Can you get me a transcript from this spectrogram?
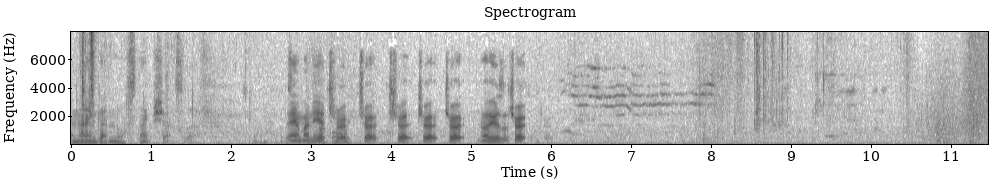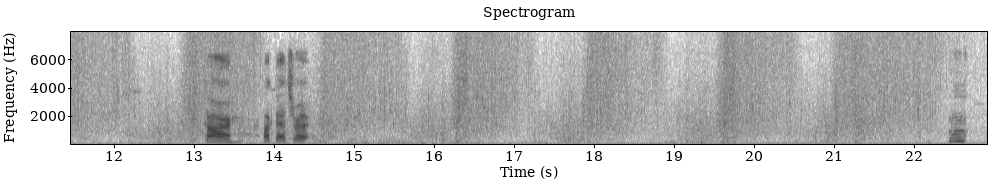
And I ain't got no snipe shots left. So, Damn, I need a fuck on. truck, truck, truck, truck, truck. Oh, here's a truck. Car. Fuck that truck.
